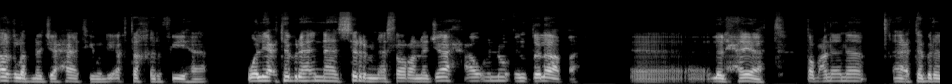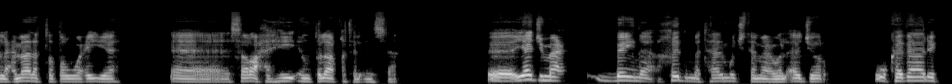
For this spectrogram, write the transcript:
أغلب نجاحاتي واللي أفتخر فيها واللي أعتبرها إنها سر من أسرار النجاح أو إنه انطلاقة آه، للحياة. طبعا أنا أعتبر الأعمال التطوعية آه، صراحة هي انطلاقة الإنسان. آه، يجمع بين خدمة هالمجتمع والأجر وكذلك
